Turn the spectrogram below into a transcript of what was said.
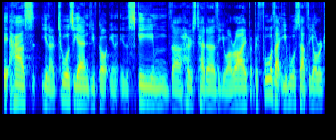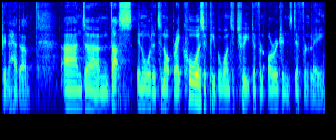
it has, you know, towards the end, you've got you know, the scheme, the host header, the URI, but before that, you also have the origin header. And um, that's in order to not break CORS if people want to treat different origins differently.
